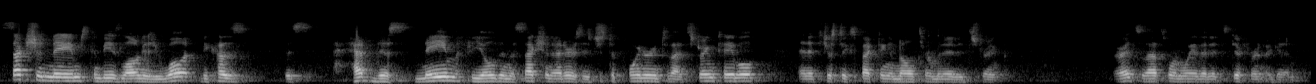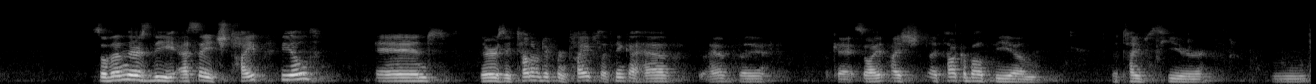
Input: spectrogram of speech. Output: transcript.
section names can be as long as you want because this, this name field in the section headers is just a pointer into that string table and it's just expecting a null terminated string. All right, so that's one way that it's different again. So then there's the sh type field, and there's a ton of different types. I think I have, do I have the, okay, so I, I, I talk about the, um, the types here. Mm?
